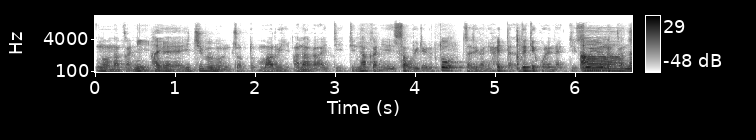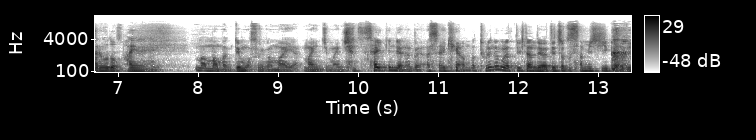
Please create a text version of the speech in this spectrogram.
の中に、はい。えー一部分ちょっと丸い穴が開いていて中に餌を入れるとザリガニ入ったら出てこれないっていうそういうような感じなるほど。はいはいはいまあまあまあでもそれが毎夜毎日毎日やって最近ではなんか最近あんま取れなくなってきたんだよってちょっと寂しい顔で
